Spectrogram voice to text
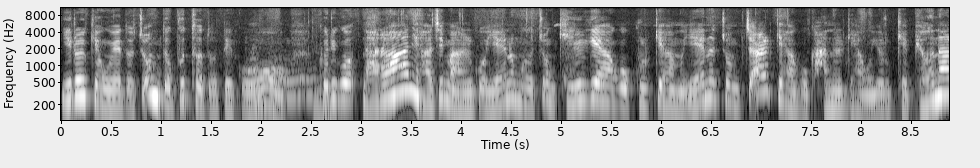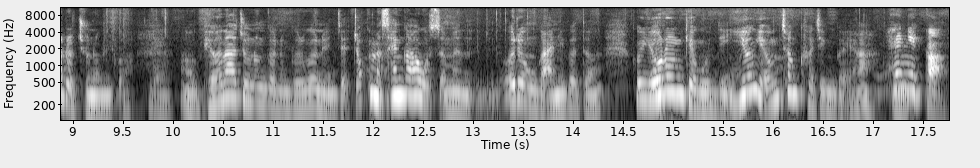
이럴 경우에도 좀 더 붙어도 되고 그리고 나란히 하지 말고 얘는 뭐 좀 길게 하고 굵게 하면 얘는 좀 짧게 하고 가늘게 하고 이렇게 변화를 주는 거. 네. 어, 변화 주는 거는 그거는 이제 조금만 생각하고 쓰면 어려운 거 아니거든. 그 요런 경우 이제 이형이 엄청 커진 거야. 해니까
